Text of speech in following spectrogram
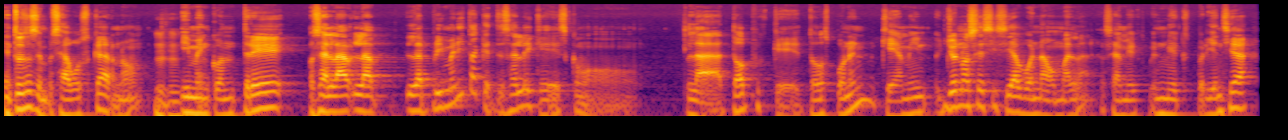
Entonces empecé a buscar, ¿no? Y me encontré, o sea, la, la, la primerita que te sale que es como la top que todos ponen, que a mí, yo no sé si sea buena o mala, o sea, mi- en mi experiencia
